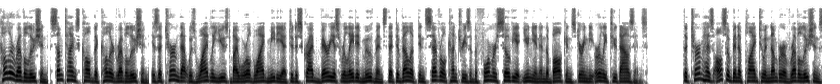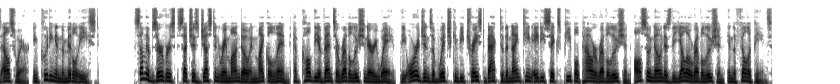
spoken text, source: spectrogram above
Color revolution sometimes called the Colored Revolution is a term that was widely used by worldwide media to describe various related movements that developed in several countries of the former Soviet Union and the Balkans during the early 2000s. The term has also been applied to a number of revolutions elsewhere, including in the Middle East. Some observers such as Justin Raimondo and Michael Lind have called the events a revolutionary wave, the origins of which can be traced back to the 1986 People Power Revolution also known as the Yellow Revolution in the Philippines.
